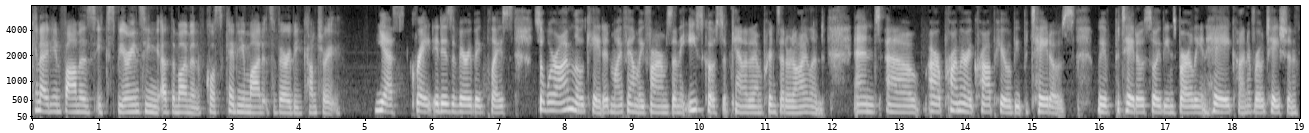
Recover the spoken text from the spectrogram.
Canadian farmers experiencing at the moment? Of course, keeping in mind it's a very big country. Yes, great. It is a very big place. So, where I'm located, my family farms on the east coast of Canada and Prince Edward Island. And uh, our primary crop here would be potatoes. We have potatoes, soybeans, barley, and hay kind of rotation.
